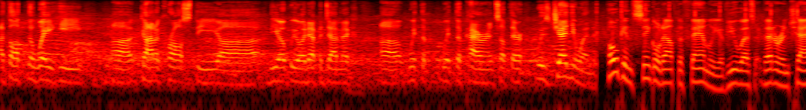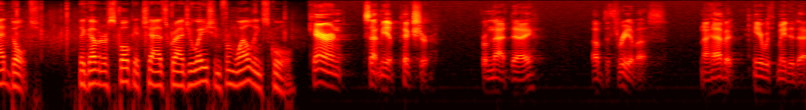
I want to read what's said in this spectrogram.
I thought the way he uh, got across the uh, the opioid epidemic uh, with the with the parents up there was genuine. Hogan singled out the family of U.S. veteran Chad Dolch. The governor spoke at Chad's graduation from welding school. Karen sent me a picture from that day of the three of us, and I have it here with me today.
